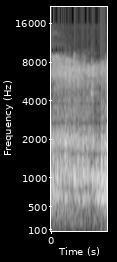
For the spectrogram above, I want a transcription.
Oh.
